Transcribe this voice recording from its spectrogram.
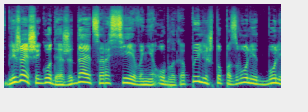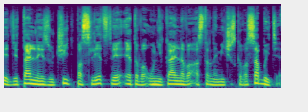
В ближайшие годы ожидается рассеивание облака пыли, что позволит более детально изучить последствия этого уникального астрономического события.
